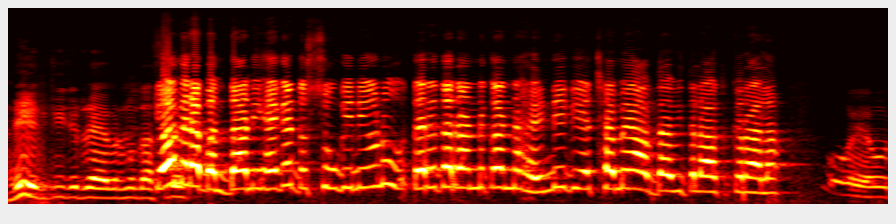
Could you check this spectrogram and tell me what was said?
ਹਰੇਕ ਚੀਜ਼ ਡਰਾਈਵਰ ਨੂੰ ਦੱਸ ਕਿਉਂ ਮੇਰਾ ਬੰਦਾ ਨਹੀਂ ਹੈਗਾ ਦੱਸੂਗੀ ਨਹੀਂ ਉਹਨੂੰ? ਤੇਰੇ ਤਾਂ ਰਨ ਕੰਨ ਹੈ ਨਹੀਂ ਗੀ ਅੱਛਾ ਮੈਂ ਆਪਦਾ ਵੀ ਤਲਾਕ ਕਰਾ ਲਾਂ। ਓਏ ਓਏ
